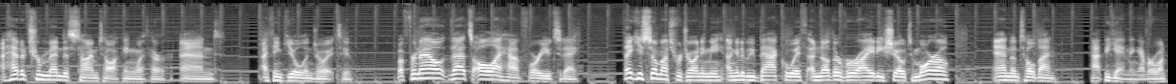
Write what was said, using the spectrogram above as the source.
I had a tremendous time talking with her, and I think you'll enjoy it too. But for now, that's all I have for you today. Thank you so much for joining me. I'm going to be back with another variety show tomorrow, and until then, happy gaming, everyone.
